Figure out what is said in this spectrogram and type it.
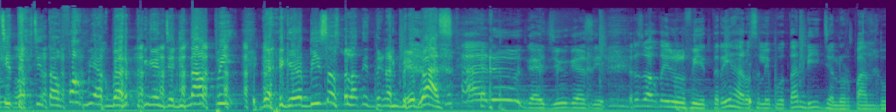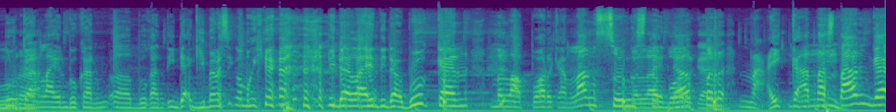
cita-cita Fahmi Akbar pengen jadi napi gara-gara bisa sholat id dengan bebas. aduh gak juga sih terus waktu Idul Fitri harus liputan di jalur Pantura Bukan lain bukan eh, bukan tidak gimana sih ngomongnya? tidak lain tidak bukan melaporkan langsung stand Melaporkan. upper naik ke atas Hmm. tangga.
